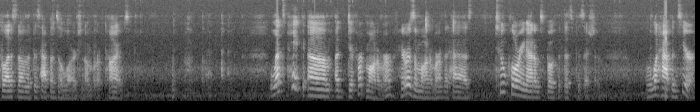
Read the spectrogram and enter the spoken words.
to let us know that this happens a large number of times. Let's pick um, a different monomer. Here is a monomer that has two chlorine atoms both at this position. Well, what happens here?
